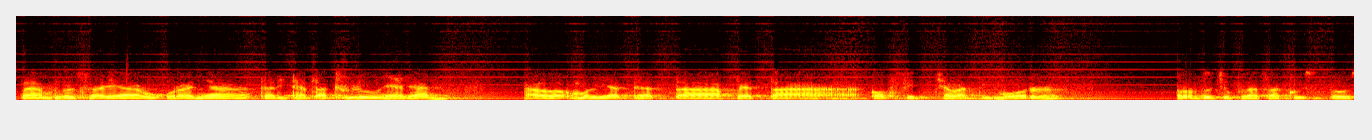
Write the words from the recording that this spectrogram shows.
Nah, menurut saya ukurannya dari data dulu ya kan. Kalau melihat data peta COVID Jawa Timur per 17 Agustus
